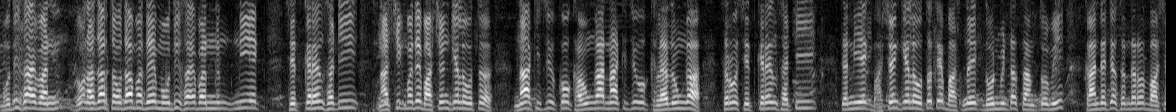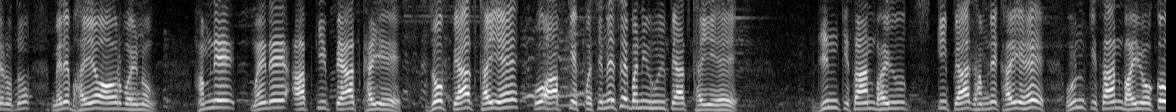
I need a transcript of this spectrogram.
मोदी साहेबांनी दोन हजार चौदामध्ये मोदी साहेबांनी एक शेतकऱ्यांसाठी नाशिकमध्ये भाषण केलं होतं. ना किसी को खाऊंगा ना किसी को खिला दूंगा. सर्व शेतकऱ्यांसाठी त्यांनी एक भाषण केलं होतं, ते भाषण एक दोन मिनटात सांगतो मी. कांद्याच्या संदर्भात भाषण होतं. मेरे भाइयों और बहनों, हमने, मैंने आपकी प्याज खाई है. जो प्याज खाई है, वो आपके पसीने से बनी हुई प्याज खाई है. जिन किसान भाइयों की प्याज हमने खाई है, उन किसान भाइयों को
